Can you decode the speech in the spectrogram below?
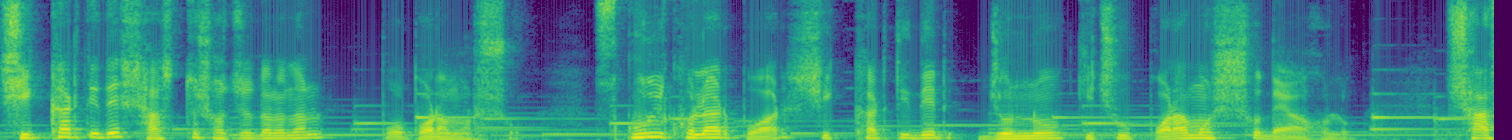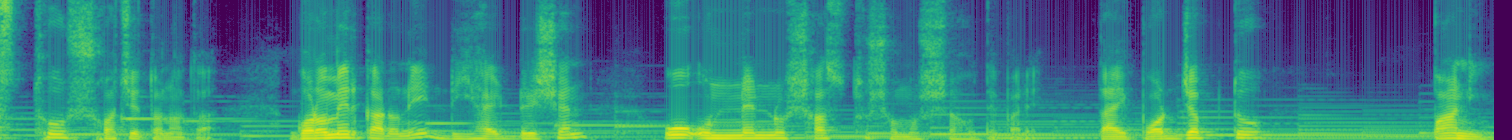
শিক্ষার্থীদের স্বাস্থ্য সচেতনতার পরামর্শ। স্কুল খোলার পর শিক্ষার্থীদের জন্য কিছু পরামর্শ দেওয়া হলো। স্বাস্থ্য সচেতনতা। গরমের কারণে ডিহাইড্রেশন ও অন্যান্য স্বাস্থ্য সমস্যা হতে পারে। তাই পর্যাপ্ত পানি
